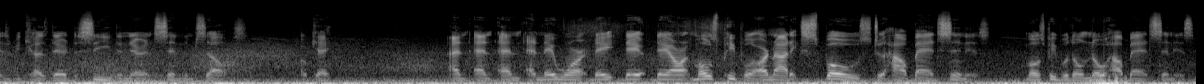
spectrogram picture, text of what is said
is because they're deceived and they're in sin themselves. Okay? And and and, and they weren't they, they they aren't most people are not exposed to how bad sin is. Most people don't know how bad sin is.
